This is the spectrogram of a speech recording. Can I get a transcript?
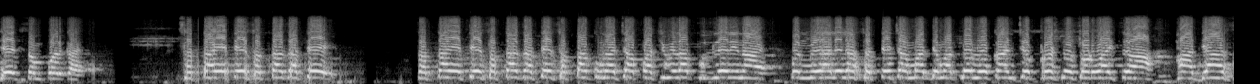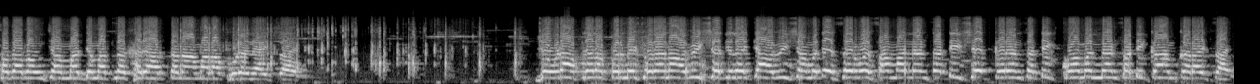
थेट संपर्क आहे. सत्ता येते सत्ता जाते. सत्ता येते सत्ता जाते सत्ता कुणाच्या पाचवीला पुजलेली नाही. पण मिळालेल्या सत्तेच्या माध्यमातून लोकांचे प्रश्न सोडवायचा हा ध्यास सदाभाऊंच्या माध्यमातून खऱ्या अर्थानं आम्हाला पुढे न्यायचा आहे. जेवढं आपल्याला परमेश्वरानं आयुष्य दिलंय त्या आयुष्यामध्ये सर्वसामान्यांसाठी शेतकऱ्यांसाठी कॉमन मॅनसाठी काम करायचं आहे.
